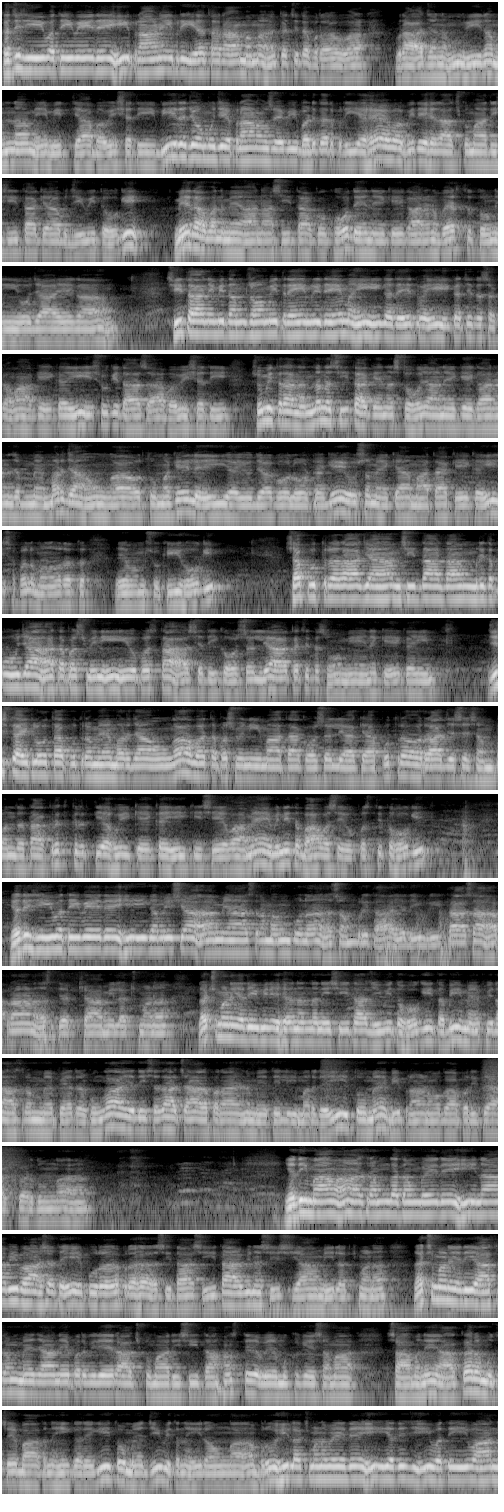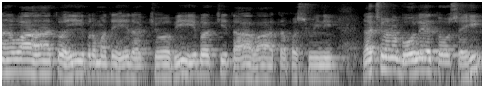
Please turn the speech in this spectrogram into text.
कच जीवती वेदे ही प्राणी प्रियतरा मम कचित व्राजनम वीरम न मे मिथ्या भविष्य वीर जो मुझे प्राणों से भी बढ़कर प्रिय है, वह विदेह राजकुमारी सीता क्या अब जीवित होगी। मेरा वन में आना सीता को खो देने के कारण व्यर्थ तो नहीं हो जाएगा। सीता निमित्तं सौमित्रे मृदे मही गदे त्वयि कचित सकवा के कही सुखिता सा भविष्यति। सुमित्रा नंदन सीता के नष्ट हो जाने के कारण जब मैं मर जाऊँगा और तुम अकेले ही अयोध्या को लौट गए, उस समय क्या माता के कही सफल मनोरथ एवं सुखी होगी? सपुत्र राजां सिद्धार्थामृतपूजा तपस्विनी उपस्थास्यति कौशल्या कचित सौम्येन के कही। जिसका इकलौता पुत्र मैं मर जाऊँगा, वह तपस्विनी माता कौशल्या क्या पुत्र और राज्य से संपन्नता कृतकृत्य हुई के कही की सेवा में विनित भाव से उपस्थित होगी? यदि जीवति वेदे ही गमिष्याम्याश्रमं पुनः संवृता, यदि वृता सा प्राणस्त्यख्यामि लक्ष्मण। लक्ष्मण यदि विरेह नंदनी सीता जीवित होगी, तभी मैं फिर आश्रम में पैर रखूँगा। यदि सदाचार परायण में तिली मर गई तो मैं भी प्राणों का परित्याग कर दूँगा। यदि मामाश्रम गतं वेदेहि नाभिभाषते पुरप्रहसिता सीता विनशिष्यामि लक्ष्मण। लक्ष्मण यदि आश्रम में जाने पर विदे राजकुमारी सीता हँसते हुए मुख के समा, सामने आकर मुझसे बात नहीं करेगी तो मैं जीवित नहीं रहूँगा। ब्रूहि लक्ष्मण वेदे ही यदि जीवती वा न वा, त्वयि प्रमते रक्षो भी भक्षिता वा तपस्विनी। लक्ष्मण बोले तो सही।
